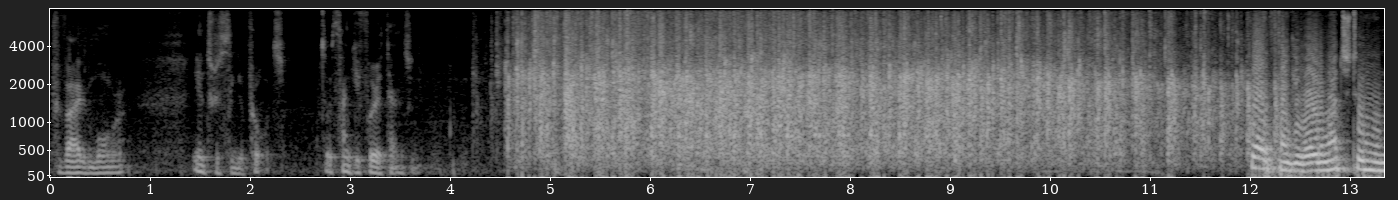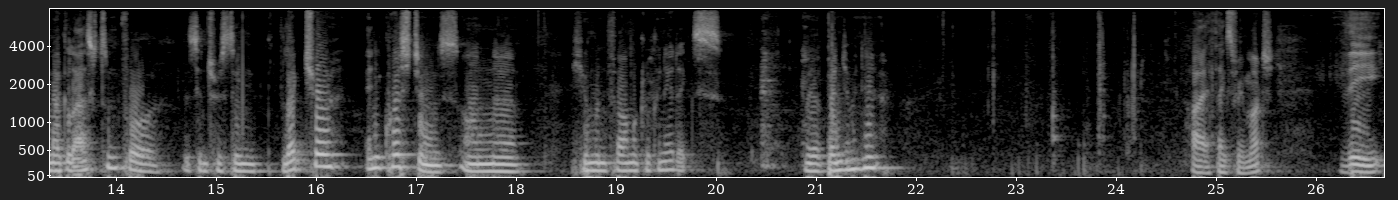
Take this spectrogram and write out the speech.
provide a more interesting approach. So thank you for your attention. Well, thank you very much to Michael Ashton for this interesting lecture. Any questions on uh, human pharmacokinetics? We have Benjamin here. Hi, thanks very much. The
